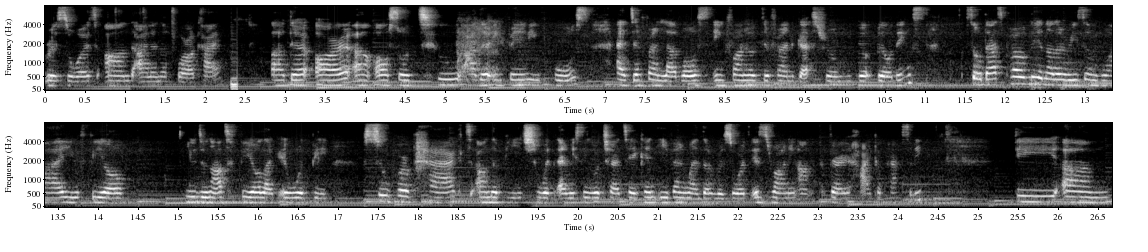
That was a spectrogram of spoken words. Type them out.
resort on the island of Boracay. Uh, there are uh, also two other infinity pools at different levels in front of different guest room bu buildings. So that's probably another reason why you feel you do not feel like it would be super packed on the beach with every single chair taken even when the resort is running on very high capacity the um,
